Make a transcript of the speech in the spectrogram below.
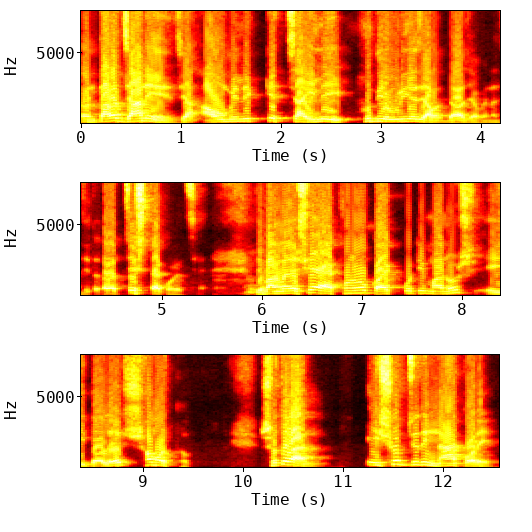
কারণ তারা জানে যে আওয়ামী লীগকে চাইলেই ফুদিয়ে উড়িয়ে যাওয়া, দেওয়া যাবে না, যেটা তারা চেষ্টা করেছে। যে বাংলাদেশে এখনও কয়েক কোটি মানুষ এই দলের সমর্থক। সুতরাং এইসব যদি না করে,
